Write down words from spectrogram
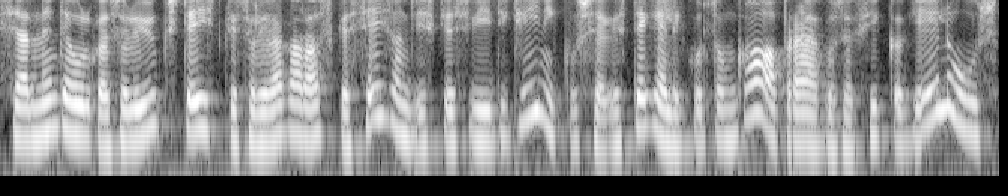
seal nende hulgas oli üksteist, kes oli väga raskes seisundis, kes viidi kliinikusse kes tegelikult on ka praeguseks ikkagi elus.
